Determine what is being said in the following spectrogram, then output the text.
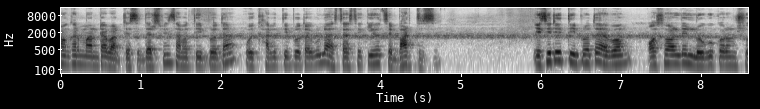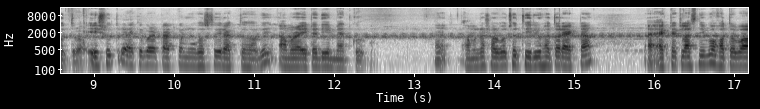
সংখ্যার মানটা বাড়তেছে। দ্যাটস মিনস আমার তীব্রতা, ওই ক্ষারের তীব্রতাগুলো আস্তে আস্তে কী হচ্ছে? বাড়তেছে। এসিটির তীব্রতা এবং অসওয়াল্ডের লঘুকরণ সূত্র, এই সূত্র একেবারে টাটকা মুখস্থই রাখতে হবে। আমরা এটা দিয়ে ম্যাথ করব। হ্যাঁ আমরা সর্বোচ্চ থিরির হয়তো আর একটা একটা ক্লাস নিব, হয়তোবা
